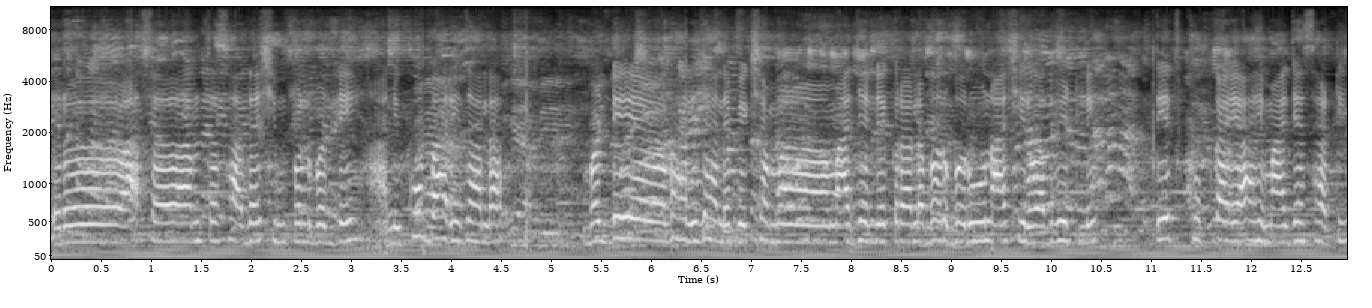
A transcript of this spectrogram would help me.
तर असा आमचा साधा सिंपल बड्डे आणि खूप भारी झाला. बड्डे भारी झाल्यापेक्षा मग माझ्या लेकराला भरभरून आशीर्वाद भेटले. तेच खूप काही आहे माझ्यासाठी.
